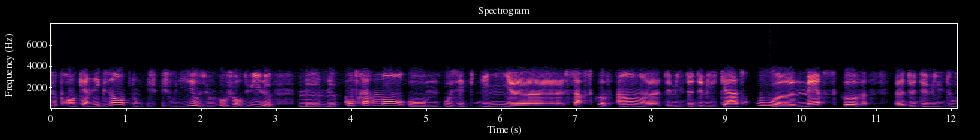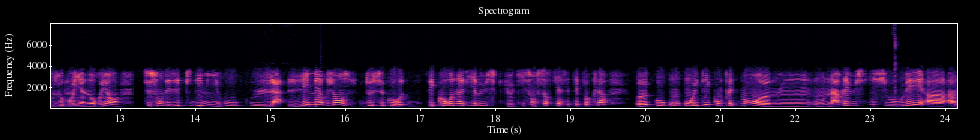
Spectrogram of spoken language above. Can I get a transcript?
je prends qu'un exemple, donc je vous disais aujourd'hui, le, le, contrairement aux, aux épidémies euh, SARS-CoV-1 2002-2004 euh, ou MERS-CoV de 2012 au Moyen-Orient, ce sont des épidémies où l'émergence de ce des coronavirus qui sont sortis à cette époque-là euh, ont, été complètement, euh, on a réussi, si vous voulez, à,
